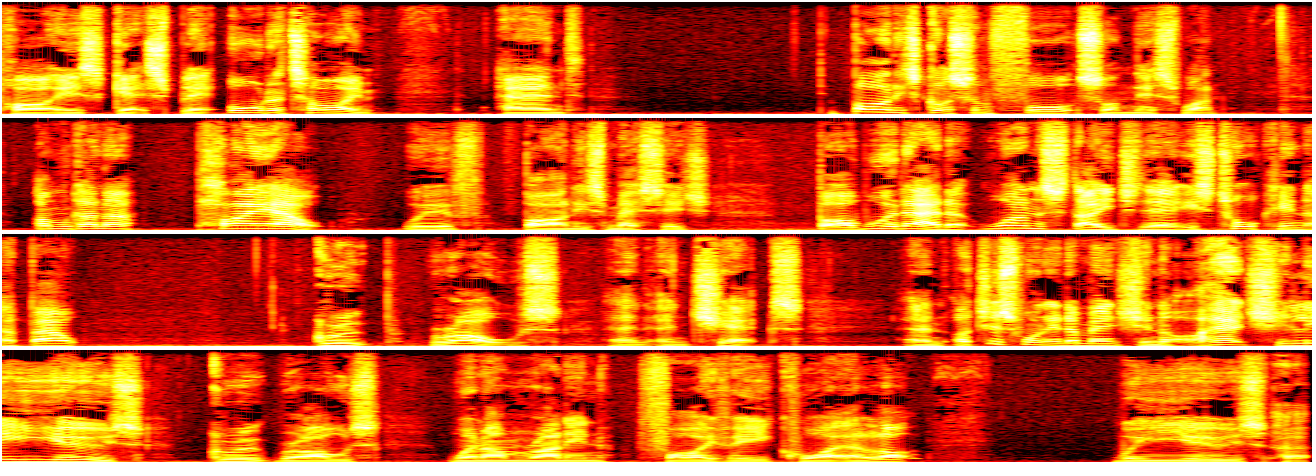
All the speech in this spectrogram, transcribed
parties get split all the time, and Barney's got some thoughts on this one. I'm gonna play out with Barney's message, but I would add at one stage there he's talking about group rolls and, and checks. And I just wanted to mention that I actually use group rolls when I'm running 5e quite a lot. We use a,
